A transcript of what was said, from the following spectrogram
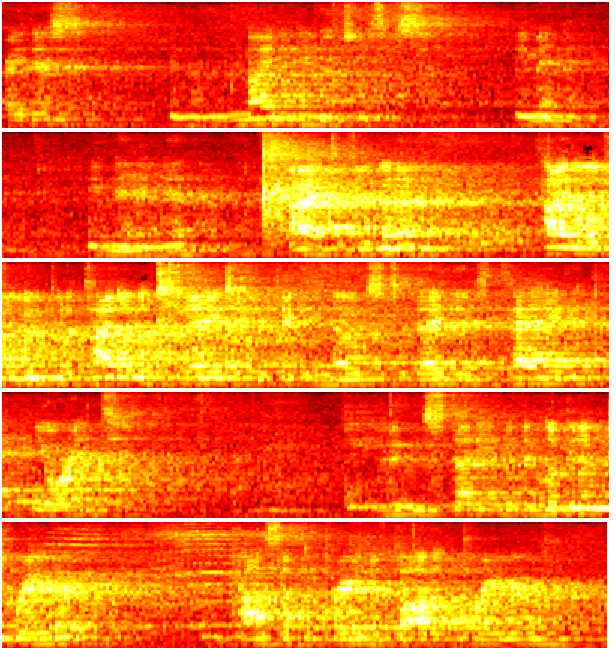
Pray this in the mighty name of Jesus. Amen. Amen. Amen. All right, if you're going to title, if you're going to put a title to today, if you're taking notes today, is Tag You're It. We've been studying, we've been looking at prayer, the concept of prayer, the thought of prayer,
